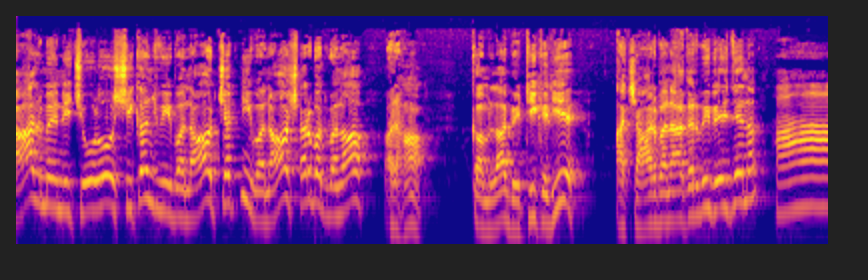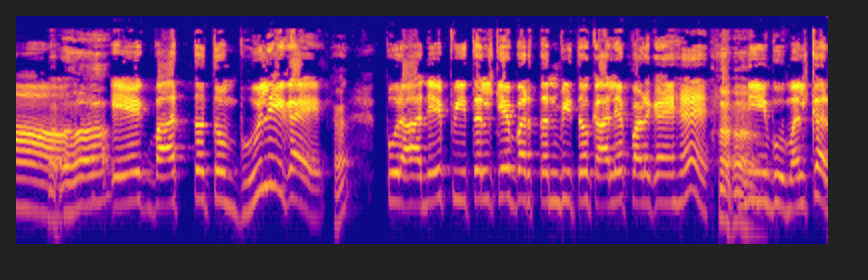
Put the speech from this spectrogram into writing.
दाल में निचोड़ो शिकंज भी बनाओ चटनी बनाओ शरबत बनाओ। और हाँ कमला बेटी के लिए अचार बनाकर भी भेज देना। हाँ हाँ। एक बात तो तुम भूल ही गए। हैं? पुराने पीतल के बर्तन भी तो काले पड़ गए हैं। नींबू मलकर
